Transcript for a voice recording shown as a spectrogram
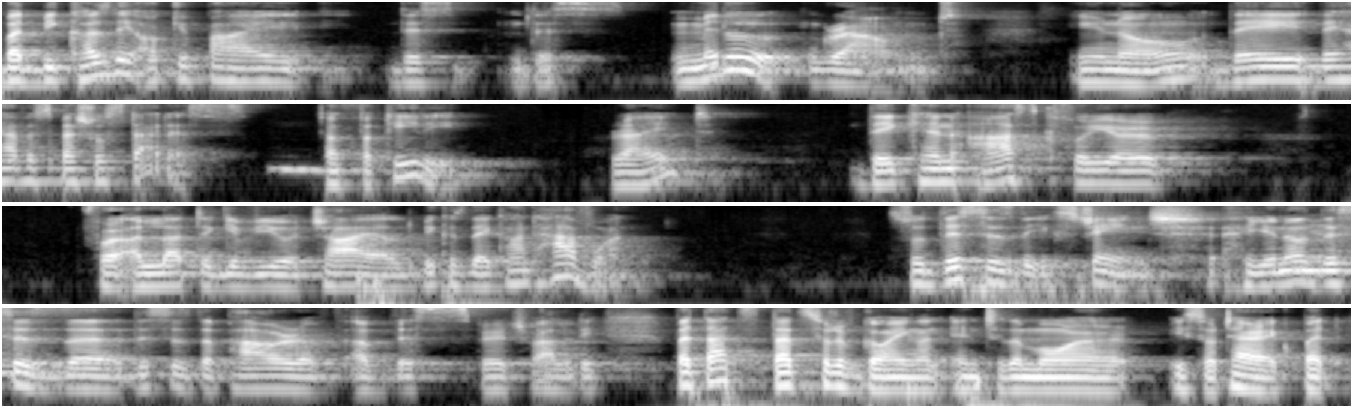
but because they occupy this this middle ground you know they they have a special status a فقیری right they can ask for your for اللہ to give you a child because they can't have one So this is the exchange, mm. this is the power of this spirituality. But that's sort of going on into the more esoteric. But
